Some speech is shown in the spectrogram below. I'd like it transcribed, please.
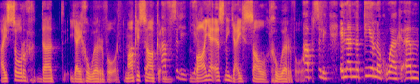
hy sorg dat jy gehoor word. Maak nie saak absoluut, ja. waar jy is nie, jy sal gehoor word. Absoluut. En dan natuurlik ook, ehm um,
